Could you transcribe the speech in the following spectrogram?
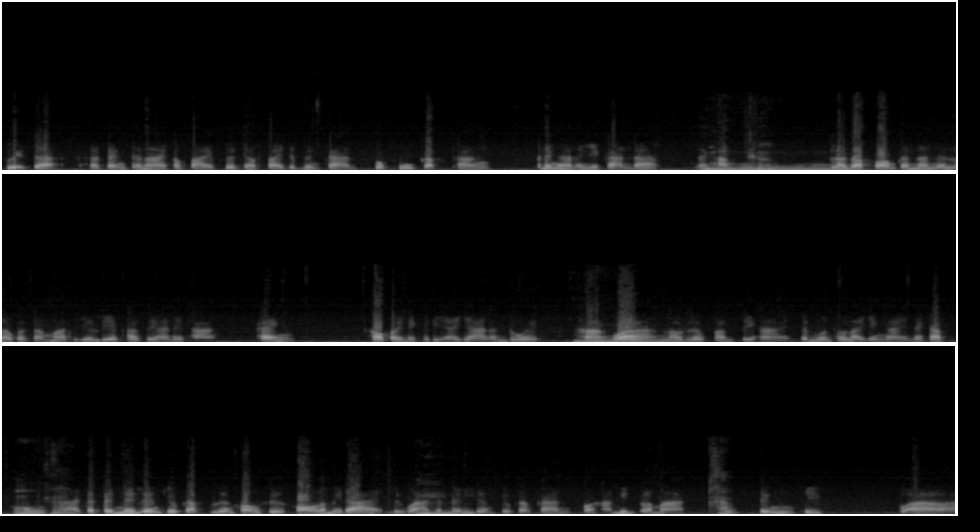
เพื่อจะแต่งทนายเข้าไป เพื่อจะไปดำเนินการควบคู่กับทางพนักงานอายการได้นะครับอ๋อครับ แล้วก็พร้อมกันนั้นเนี่ยเราก็สามารถที่จะเรียกค่าเสียหายในทางแพ่ง เข้าไปในคดีอาญานั้นด้วย หากว่าเราได้รับความเสียหายจำนวนเท่าไหร่ยังไงนะครับโอ้ครัอาบจจะเป็นในเรื่องเกี่ยวกับเรื่องของซื้อของแล้วไม่ได้ หรือว่าอืมอาจจะเป็นเรื่องเกี่ยวกับการข้อหาหมิ่นประมาทครับซึ่งที่อ่า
